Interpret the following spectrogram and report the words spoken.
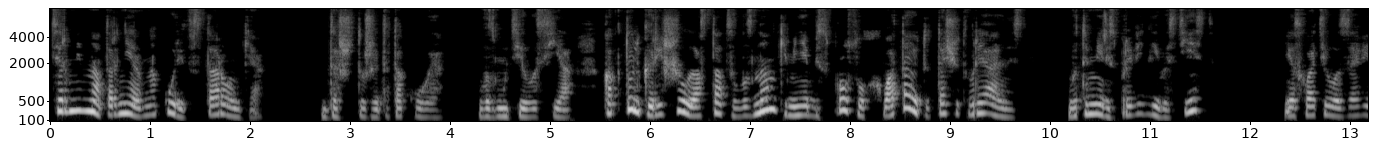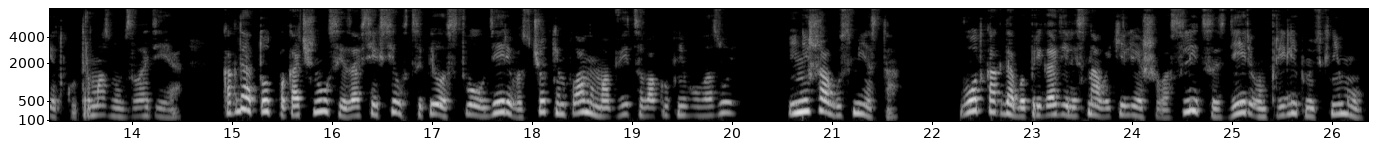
Терминатор нервно курит в сторонке. Да что же это такое? Возмутилась я. Как только решила остаться в изнанке, меня без спросу хватают и тащат в реальность. В этом мире справедливость есть? Я схватилась за ветку, тормознув злодея. Когда тот покачнулся изо всех сил вцепилась в ствол дерева с четким планом обвиться вокруг него лозой. И ни шагу с места. Вот когда бы пригодились навыки Лешего, слиться с деревом, прилипнуть к нему.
